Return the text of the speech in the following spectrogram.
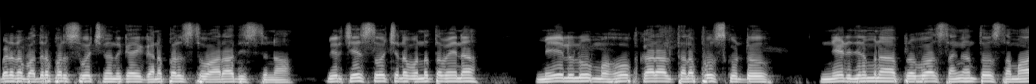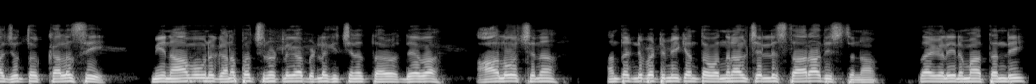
బిడ్డను భద్రపరుస్తూ వచ్చినందుకై గణపరుస్తూ ఆరాధిస్తున్నా. మీరు చేస్తూ వచ్చిన ఉన్నతమైన మేలులు మహోపకారాలు తలపోసుకుంటూ నేటి దినమున ప్రభు సంఘంతో సమాజంతో కలిసి మీ నామమును గణపరచున్నట్లుగా బిడ్డలకు ఇచ్చిన త- దేవ ఆలోచన అంతటిని బట్టి మీకు ఎంతో వందనాలు చెల్లిస్తూ ఆరాధిస్తున్నాం. దయగలిగిన మా తండ్రి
